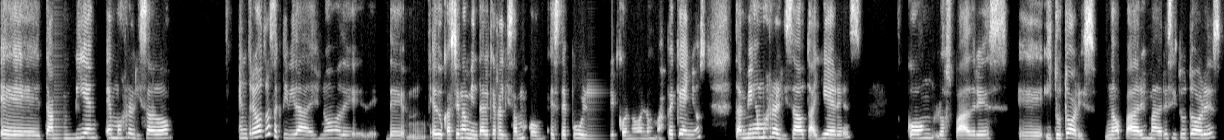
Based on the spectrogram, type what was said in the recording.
eh, también hemos realizado, entre otras actividades ¿no? de, de, de, mm, educación ambiental que realizamos con este público, ¿no? los más pequeños, también hemos realizado talleres con los padres eh, y tutores, ¿no? Padres, madres y tutores,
